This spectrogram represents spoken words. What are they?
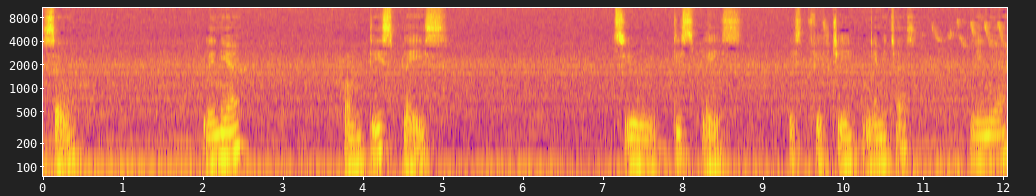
So linear from this place to this place is 50 millimeters. Linear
